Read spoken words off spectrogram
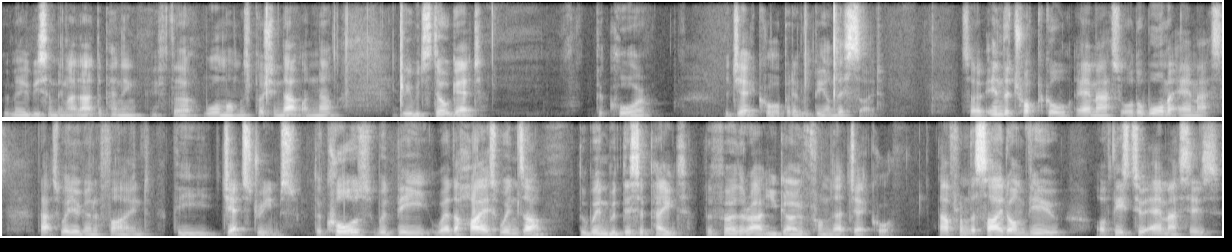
would maybe be something like that, depending if the warm one was pushing that one now, we would still get the core, the jet core, but it would be on this side. So in the tropical air mass or the warmer air mass, that's where you're going to find the jet streams. The cores would be where the highest winds are. The wind would dissipate the further out you go from that jet core. Now from the side-on view of these two air masses,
